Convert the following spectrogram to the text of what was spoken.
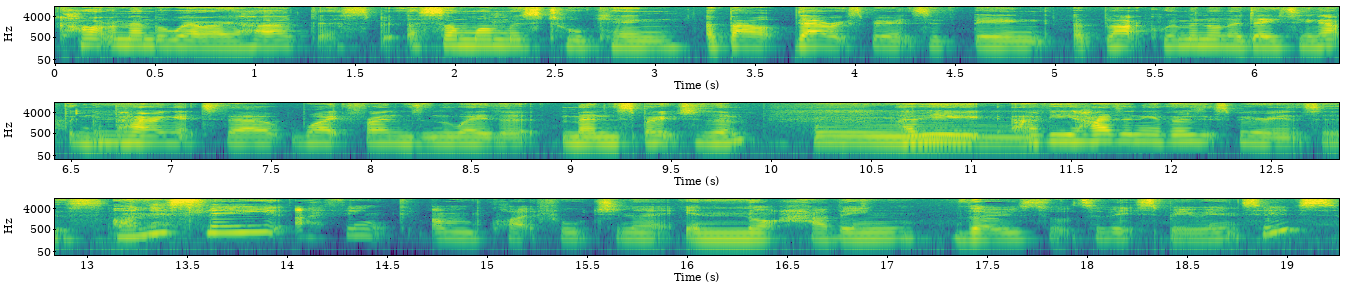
can't remember where I heard this, but someone was talking about their experience of being a black woman on a dating app and mm. comparing it to their white friends and the way that men spoke to them. Have you hmm. have you had any of those experiences? Honestly, I think I'm quite fortunate in not having those sorts of experiences.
